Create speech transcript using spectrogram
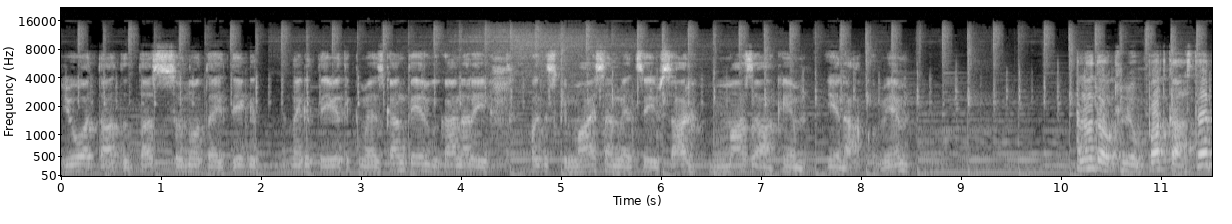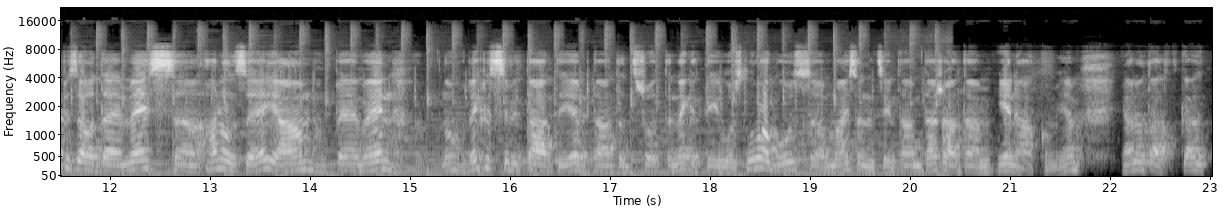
jo tā, tas noteikti negatīvi ietekmēs gan tirgu, gan arī faktiski mājasemniecības ar mazākiem ienākumiem. Nodokļu podkāstu epizodē mēs analizējām PVN nu, regresivitāti, jeb tātad šo negatīvo slogu uz maisanicību tām dažādām ienākumiem. Jā, nu tātad,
